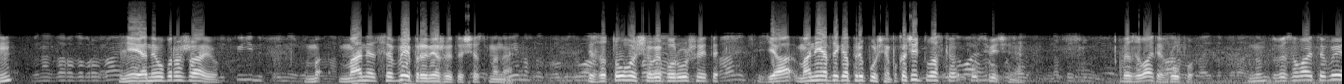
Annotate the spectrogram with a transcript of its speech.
М? Ви нас зараз ображаєте? Ні, я не ображаю. Людську гідність принижуєте М- нас. мене це ви принижуєте зараз Ви мене. нас обізвали. Із-за того, що ви Правильно? порушуєте. Правильно чи ні? Я, в мене є таке припущення. Покажіть, будь ласка, Визивай посвідчення. Визивайте групу. Хай. Ну, визивайте ви,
